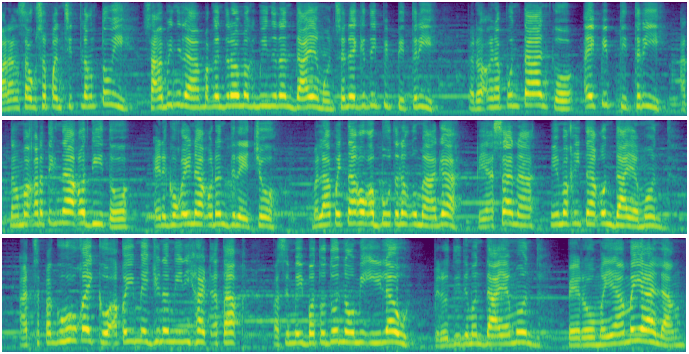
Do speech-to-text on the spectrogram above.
Parang sawag sa pansit lang to eh. Sabi nila maganda raw magbina ng diamond sa negative 53. Pero ang napuntahan ko ay 53. At nang makarating na ako dito, ay naghukay na ako ng diretso. Malapit na akong abutan ng umaga, kaya sana may makita akong diamond. At sa paghuhukay ko, ako'y medyo na mini heart attack kasi may bato doon na umiilaw. Pero di naman diamond. Pero maya maya lang,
